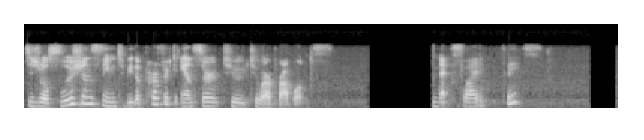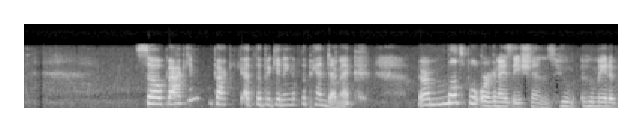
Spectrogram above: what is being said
digital solutions seem to be the perfect answer to, to our problems. Next slide, please. So back in back at the beginning of the pandemic, there are multiple organizations who, who made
